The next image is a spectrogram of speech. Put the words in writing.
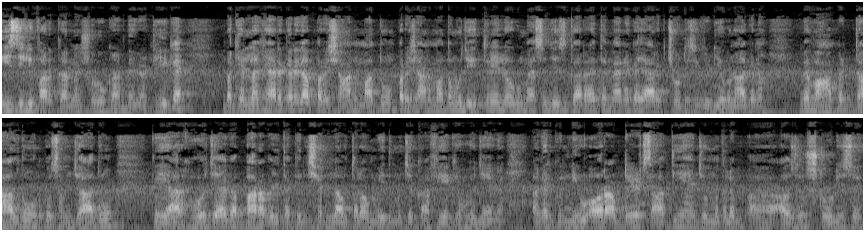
ईज़िली वर्क करना शुरू कर देगा, ठीक है? बाकी अल्लाह खैर करेगा, परेशान मत हूँ, परेशान मत हूँ। मुझे इतने लोग मैसेजेस कर रहे थे, मैंने कहा, यार, एक छोटी सी वीडियो बना के ना, मैं वहाँ पर डाल दूँ, उनको समझा दूँ कि यार, हो जाएगा, बारह बजे तक इन ताला उम्मीद मुझे काफ़ी है कि हो जाएगा। अगर कोई न्यू और अपडेट्स आती हैं, जो मतलब आजुर स्टोरी से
